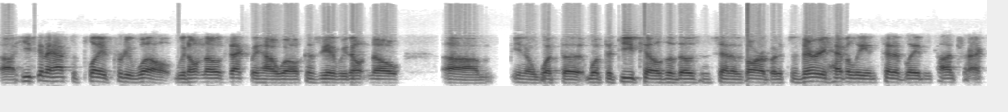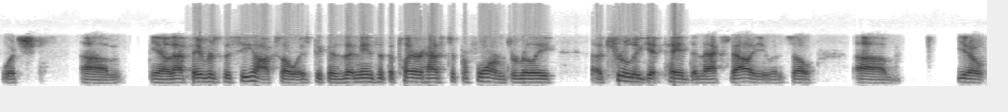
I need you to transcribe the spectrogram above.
uh, he's going to have to play pretty well. We don't know exactly how well because again, we don't know, um, you know, what the what the details of those incentives are. But it's a very heavily incentive laden contract, which, um, you know, that favors the Seahawks always because that means that the player has to perform to really uh, truly get paid the max value. And so, um, you know,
